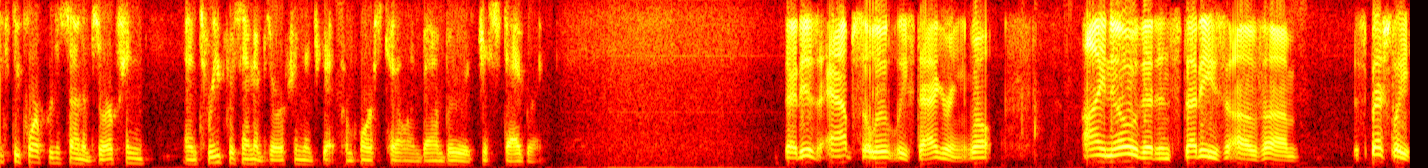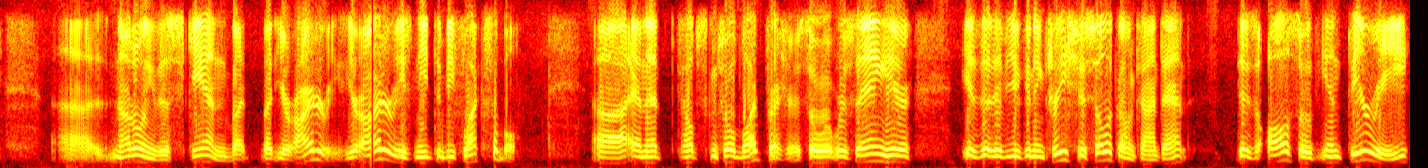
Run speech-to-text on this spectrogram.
64% absorption and 3% absorption that you get from horsetail and bamboo is just staggering. That is absolutely staggering. Well, I know that in studies of, um, especially uh, not only the skin, but but your arteries, your arteries need to be flexible, uh, and that helps control blood pressure. So what we're saying here is that if you can increase your silicone content, there's also, in theory,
